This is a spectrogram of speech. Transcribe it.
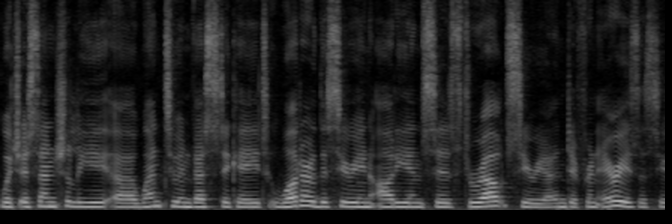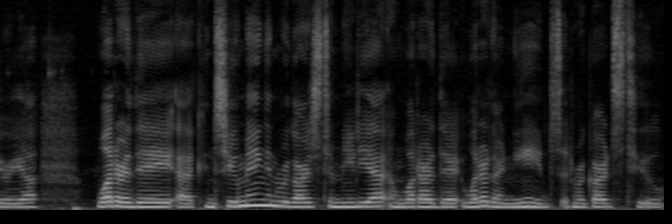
which essentially uh, went to investigate what are the Syrian audiences throughout Syria in different areas of Syria, what are they uh, consuming in regards to media, and what are their what are their needs in regards to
